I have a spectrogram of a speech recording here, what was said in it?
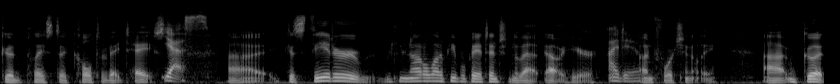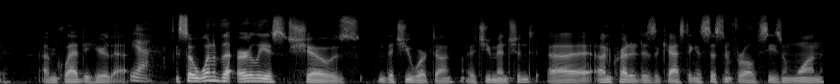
good place to cultivate taste. Yes, Because theater, not a lot of people pay attention to that out here. I do. Unfortunately. Uh, good. I'm glad to hear that. Yeah. So one of the earliest shows that you worked on, that you mentioned, uh, uncredited as a casting assistant for all of season one.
